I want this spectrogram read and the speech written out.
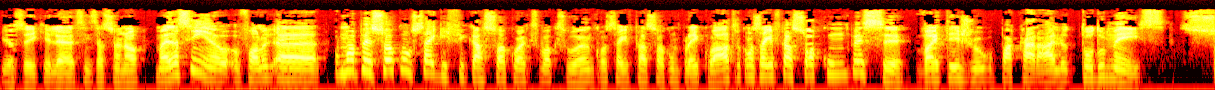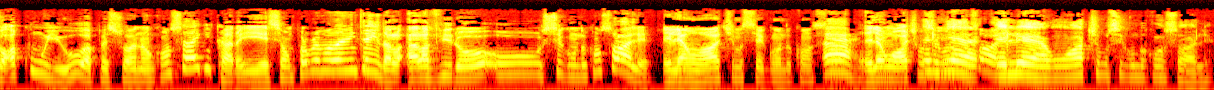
e eu sei que ele é sensacional. Mas assim, eu, eu falo, é, uma pessoa consegue ficar só com o Xbox One, consegue ficar só com o Play 4, consegue ficar só com um PC. Vai ter jogo pra caralho todo mês. Só com o Wii U a pessoa não consegue, cara, e esse é um problema da Nintendo. Ela, ela virou o segundo console. Ele é um ótimo segundo console. É, ele é um ótimo Ele segundo é, console. ele é um ótimo segundo console.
